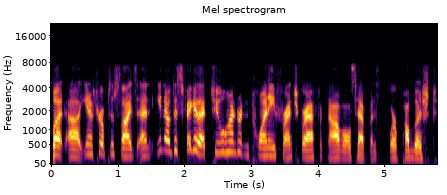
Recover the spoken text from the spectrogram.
but uh, you know, threw up some slides. And you know, this figure that 220 French graphic novels have been were published.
